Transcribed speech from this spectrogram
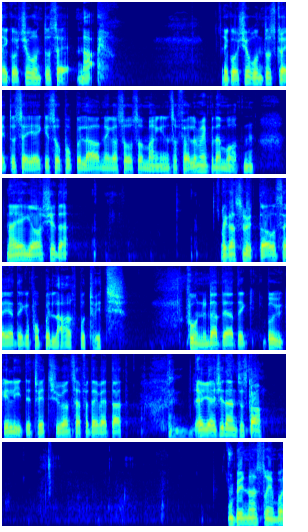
Jeg går ikke rundt og sier nei. Jeg går ikke rundt og skryter og sier jeg er så populær når jeg har så og så mange som følger meg på den måten. Nei, jeg gjør ikke det. Jeg kan slutte å si at jeg er populær på Twitch. Funnet ut at det at jeg bruker lite Twitch uansett, for jeg vet at jeg er ikke den som skal begynne å streame på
